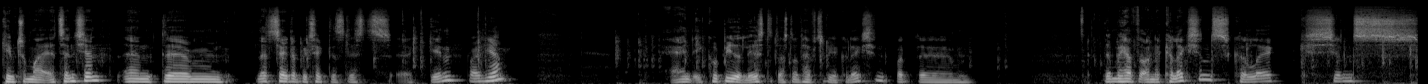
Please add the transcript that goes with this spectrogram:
came to my attention. And um, let's say that we take this list again right here. And it could be a list, it does not have to be a collection, but um, then we have under collections, collections,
